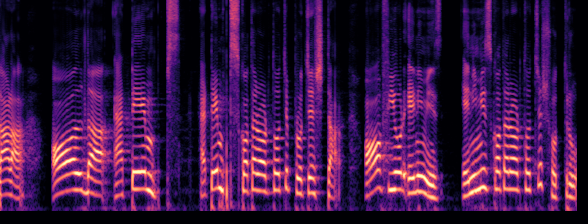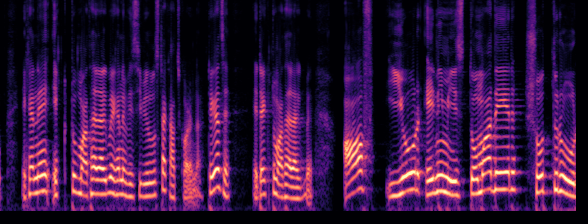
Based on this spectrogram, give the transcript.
দ্বারা অল দ্য অ্যাটেম্পটস অ্যাটেম্পটস কথার অর্থ হচ্ছে প্রচেষ্টা অফ ইওর এনিমিজ এনিমিজ কথার অর্থ হচ্ছে শত্রু, এখানে একটু মাথায় রাখবে, এখানে ভিসিবি রুলসটা কাজ করে না, ঠিক আছে? এটা একটু মাথায় রাখবে অফ ইওর এনিমিজ তোমাদের শত্রুর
